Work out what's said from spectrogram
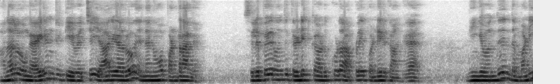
அதனால் உங்கள் ஐடென்டிட்டியை வச்சு யார் யாரோ என்னென்னவோ பண்ணுறாங்க சில பேர் வந்து கிரெடிட் கார்டு கூட அப்ளை பண்ணியிருக்காங்க நீங்கள் வந்து இந்த மணி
